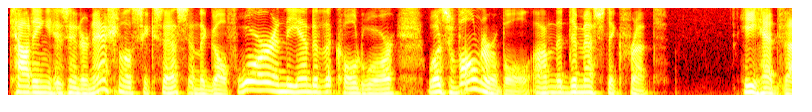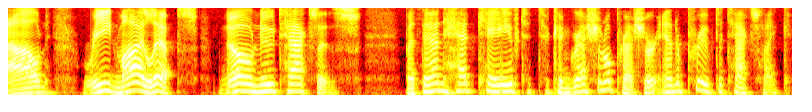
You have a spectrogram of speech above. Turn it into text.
touting his international success in the Gulf War and the end of the Cold War, was vulnerable on the domestic front. He had vowed, read my lips, no new taxes, but then had caved to congressional pressure and approved a tax hike.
